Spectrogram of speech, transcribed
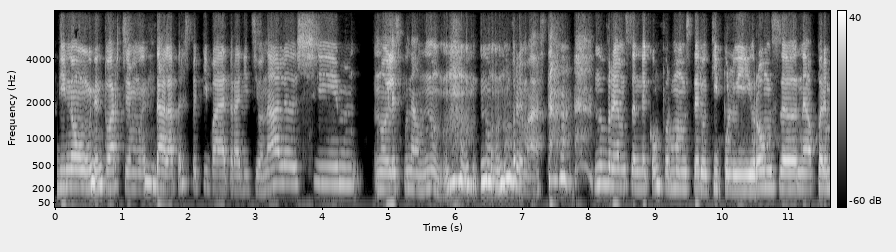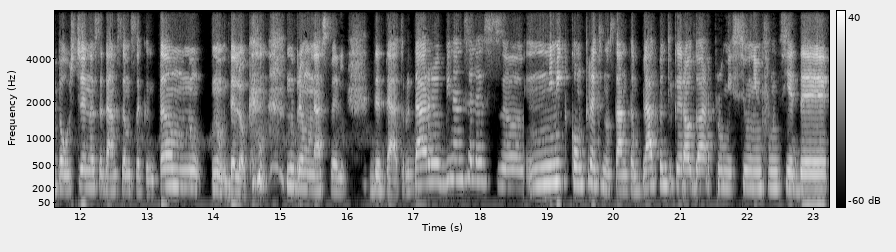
din nou ne întoarcem da, la perspectiva aia tradițională și noi le spuneam, nu, nu, nu vrem asta. Nu vrem să ne conformăm stereotipului rom, să ne apărăm pe o scenă, să dansăm, să cântăm. Nu, nu, deloc. Nu vrem un astfel de teatru. Dar, bineînțeles, nimic concret nu s-a întâmplat pentru că erau doar promisiuni în funcție de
